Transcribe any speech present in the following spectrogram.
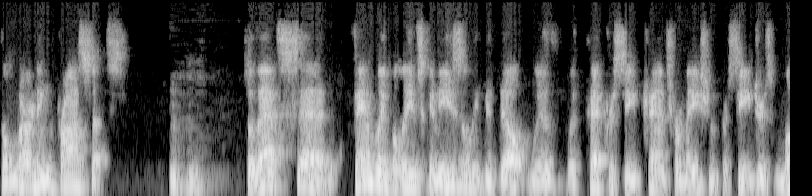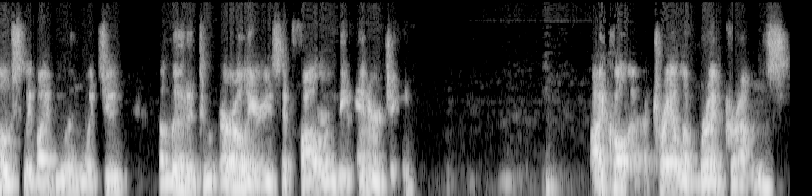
the learning process. Mhm. So that said, family beliefs can easily be dealt with with tetraseed transformation procedures, mostly by doing what you alluded to earlier. You said following the energy. I call it a trail of breadcrumbs.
